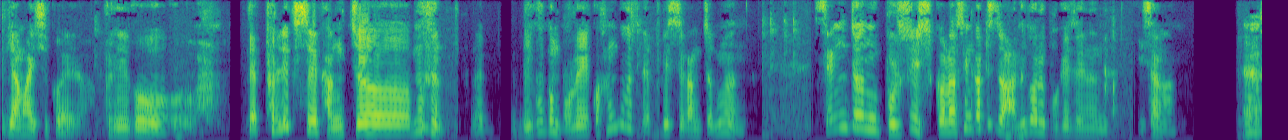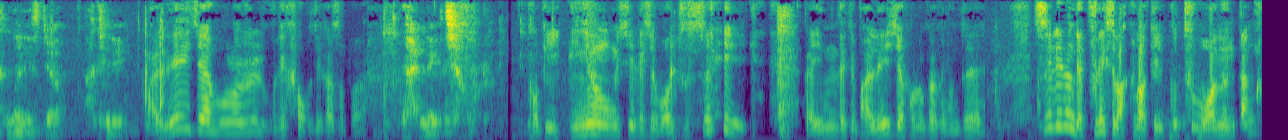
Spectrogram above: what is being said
그게 아마 있을 거예요. 그리고 넷플릭스의 강점은 미국은 모르겠고 한국에서 넷플릭스 강점은 생전 볼 수 있을 거라 생각지도 않은 거를 보게 되는 이상함. 아 그건 있죠. 확실히 말레이시아 호러를 우리가 어디 가서 봐. 발레이처럼. 거기 인형 시리즈 1, 2, 3가 있는데 그 말레이시아 호러가 그런데 3는 넷플릭스 마크 박혀있고 2, 1은 딴 거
